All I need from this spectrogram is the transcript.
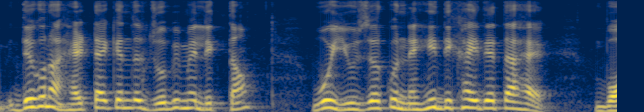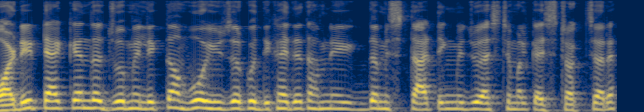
देखो ना हेड टैग के अंदर जो भी मैं लिखता हूँ, वो यूज़र को नहीं दिखाई देता है। बॉडी टैग के अंदर जो मैं लिखता हूँ, वो यूज़र को दिखाई देता हमने एकदम स्टार्टिंग में जो एस्टेमल का स्ट्रक्चर है,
